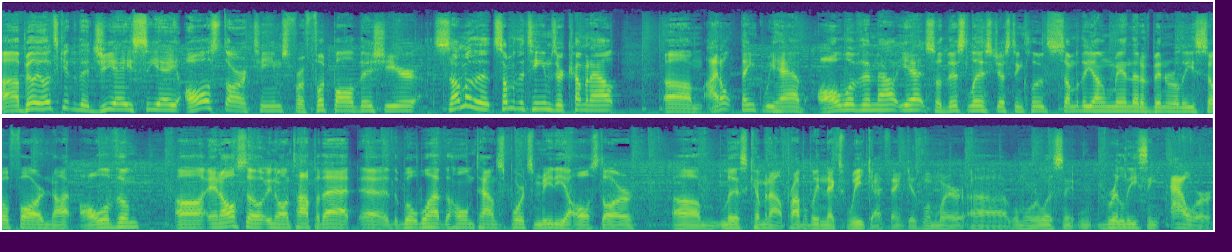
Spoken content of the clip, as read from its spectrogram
Uh, Billy, let's get to the GACA All Star teams for football this year. Some of the some of the teams are coming out. Um, I don't think we have all of them out yet, so this list just includes some of the young men that have been released so far, not all of them. Uh, and also, you know, on top of that, uh, we'll we'll have the hometown sports media All Star um, list coming out probably next week. I think is when we're uh, when we're listening releasing our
